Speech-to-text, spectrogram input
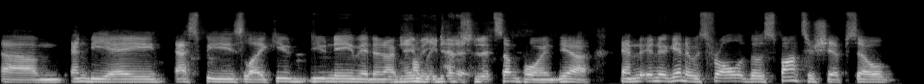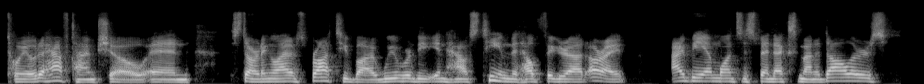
um, NBA, ESPYS, like you you name it, and I probably it, touched it. it. at some point. Yeah, and and again, it was for all of those sponsorships. So Toyota halftime show and starting lineups brought to you by. We were the in-house team that helped figure out. All right, IBM wants to spend X amount of dollars.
